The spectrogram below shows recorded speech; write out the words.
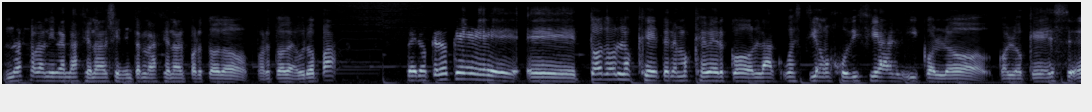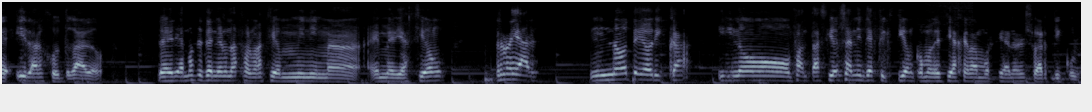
no solo a nivel nacional, sino internacional por, todo, por toda Europa pero creo que eh, todos los que tenemos que ver con la cuestión judicial y con lo, con lo que es eh, ir al juzgado, deberíamos de tener una formación mínima en mediación real, no teórica y no fantasiosa ni de ficción, como decía Gemma Murciano en su artículo.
